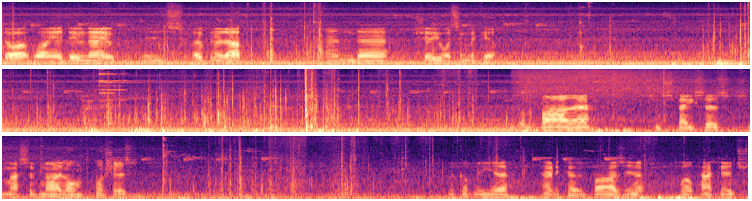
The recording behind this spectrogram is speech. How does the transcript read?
So what I'm going to do now is open it up and uh, show you what's in the kit. We've got the bar there, some spacers, some massive nylon bushes. We've got the uh, powder coated bars here, well packaged.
